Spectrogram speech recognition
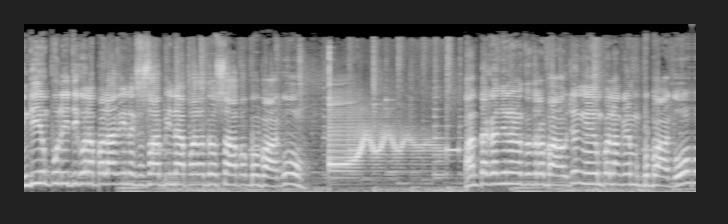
Hindi yung politiko na palagi nagsasabi na para daw sa pagbabago. Ang tagal nyo na nagtatrabaho dyan, ngayon pa lang kayo magbabago?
